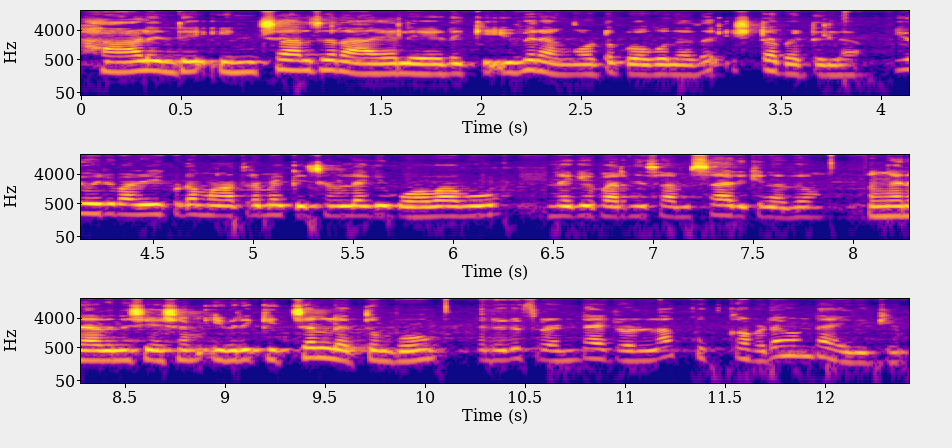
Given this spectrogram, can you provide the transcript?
ഹാളിന്റെ ഇൻചാർജറായ ലേഡിക്ക് ഇവരങ്ങോട്ട് പോകുന്നത് ഇഷ്ടപ്പെട്ടില്ല. ഈ ഒരു വഴി കൂടെ മാത്രമേ കിച്ചണിലേക്ക് പോവാവൂ എന്നൊക്കെ പറഞ്ഞ് സംസാരിക്കുന്നതും അങ്ങനെ അതിനുശേഷം ഇവർ കിച്ചണിലെത്തുമ്പോൾ എന്റെ ഒരു ഫ്രണ്ടായിട്ടുള്ള കുക്ക് അവിടെ ഉണ്ടായിരിക്കും.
